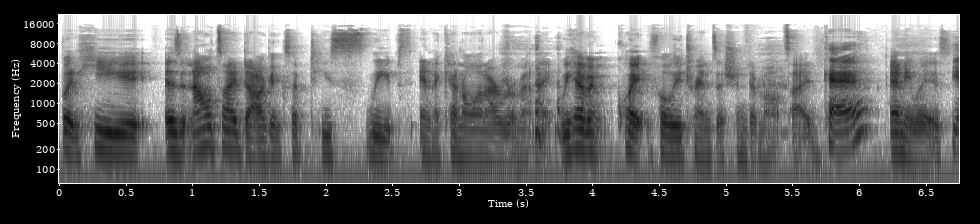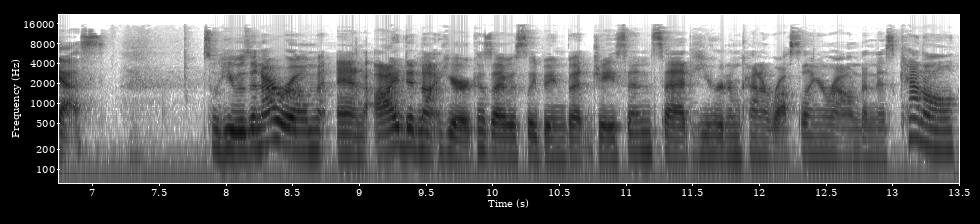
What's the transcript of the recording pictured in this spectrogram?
But he is an outside dog, except he sleeps in a kennel in our room at night. We haven't quite fully transitioned him outside. okay. Anyways, Yes. so he was in our room, and I did not hear it because I was sleeping. But Jason said he heard him kind of rustling around in his kennel,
